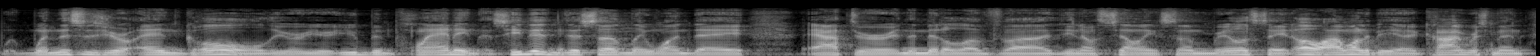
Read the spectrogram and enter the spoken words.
when this is your end goal, you have been planning this. He didn't just suddenly one day after in the middle of uh, you know selling some real estate, oh, I want to be a congressman.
